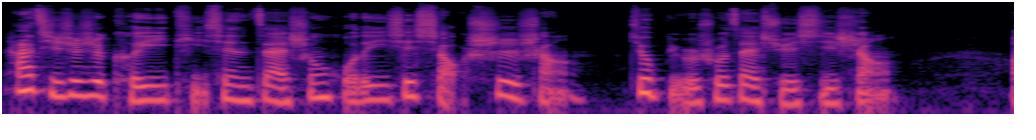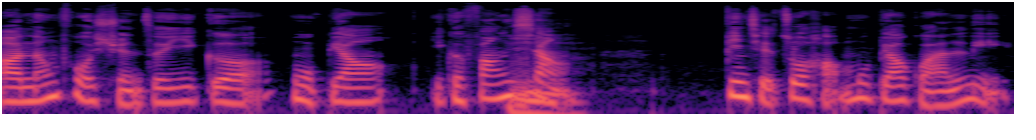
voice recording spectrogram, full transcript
它其实是可以体现在生活的一些小事上，就比如说在学习上，啊、能否选择一个目标、一个方向，嗯并且做好目标管理。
